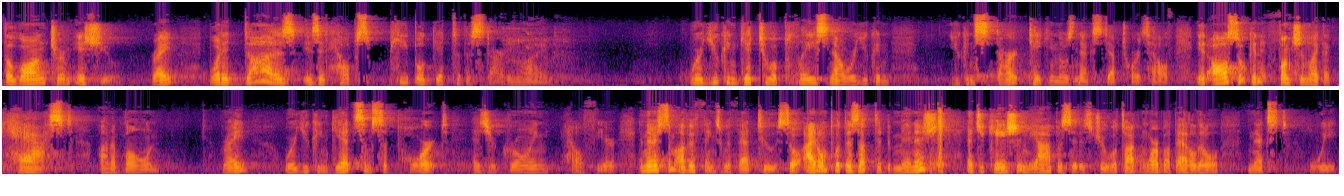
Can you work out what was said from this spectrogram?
the long term issue, right? What it does is it helps people get to the starting line where you can get to a place now where you can you can start taking those next steps towards health. It also can function like a cast on a bone, right? Where you can get some support as you're growing healthier. And there's some other things with that too. So I don't put this up to diminish education. The opposite is true. We'll talk more about that a little next week.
